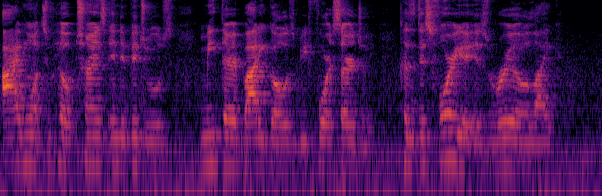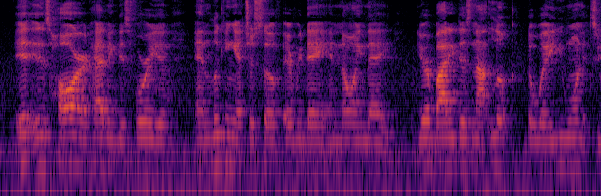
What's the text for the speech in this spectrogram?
I want to help trans individuals meet their body goals before surgery because dysphoria is real. Like, it is hard having dysphoria and looking at yourself every day and knowing that your body does not look the way you want it to.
